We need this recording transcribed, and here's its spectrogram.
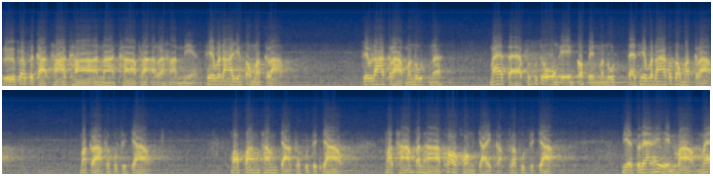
หรือพระสกทาคาอนาคาพระอรหันเนี่ย เทวดายังต้องมากราบ เทวดากราบมนุษย์นะ แม้แต่พระพุทธองค์เองก็เป็นมนุษย์ แต่เทวดาก็ต้องมากราบ มากราบพระพุทธเจ้า มาฟังธรรมจากพระพุทธเจ้า มาถามปัญหาข้อข้องใจกับพระพุทธเจ้า เนี่ยแสดงให้เห็นว่าแม้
